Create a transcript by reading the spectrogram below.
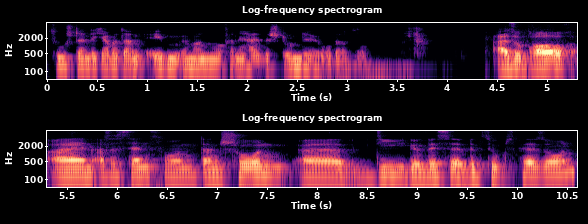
zuständig, aber dann eben immer nur für eine halbe Stunde oder so. Also braucht ein Assistenzhund dann schon äh, die gewisse Bezugsperson.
